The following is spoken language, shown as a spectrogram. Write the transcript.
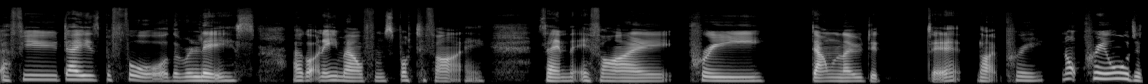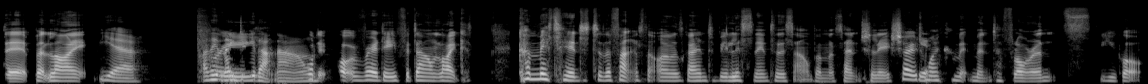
a few days before the release, I got an email from Spotify saying that if I pre downloaded it, like pre, not pre ordered it, but like Yeah. I think they do that now. got it got ready for down like committed to the fact that I was going to be listening to this album essentially showed Yeah. my commitment to Florence you got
